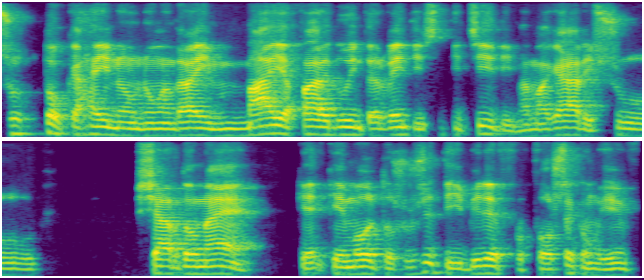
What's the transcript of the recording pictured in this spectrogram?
su Tokai non, non, andrai mai a fare due interventi insetticidi, ma magari su Chardonnay, che, che è molto suscettibile, forse conviene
